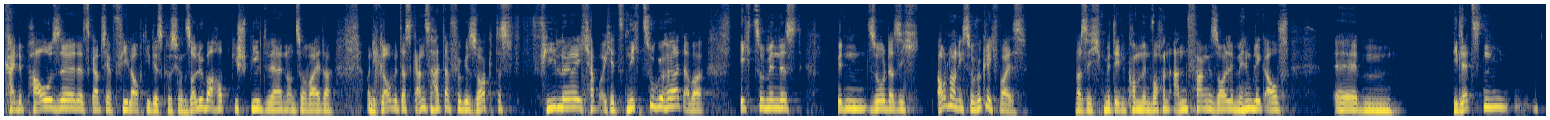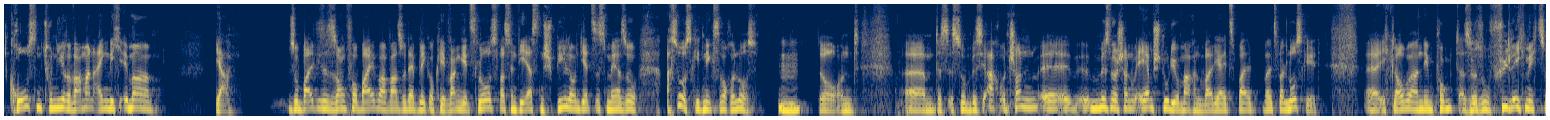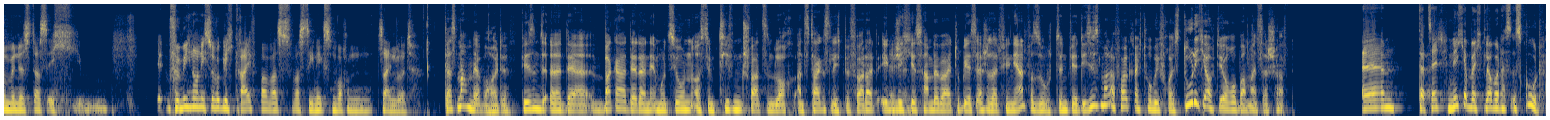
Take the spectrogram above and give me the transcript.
keine Pause. Das gab es ja viel auch die Diskussion, soll überhaupt gespielt werden und so weiter. Und ich glaube, das Ganze hat dafür gesorgt, dass viele, ich habe euch jetzt nicht zugehört, aber ich zumindest bin so, dass ich auch noch nicht so wirklich weiß, was ich mit den kommenden Wochen anfangen soll im Hinblick auf ähm, die letzten großen Turniere war man eigentlich immer, ja, sobald die Saison vorbei war, war so der Blick, okay, wann geht's los? Was sind die ersten Spiele? Und jetzt ist mehr so, ach so, es geht nächste Woche los. Mhm. So, und ähm, das ist so ein bisschen, ach, und schon äh, müssen wir schon eher im Studio machen, weil ja jetzt bald, weil es bald losgeht. Äh, ich glaube an dem Punkt, also so fühle ich mich zumindest, dass ich für mich noch nicht so wirklich greifbar, was, was die nächsten Wochen sein wird. Das machen wir aber heute. Wir sind äh, der Bagger, der deine Emotionen aus dem tiefen schwarzen Loch ans Tageslicht befördert. Ähnliches haben wir bei Tobias Escher seit vielen Jahren versucht. Sind wir dieses Mal erfolgreich? Tobi, freust du dich auf die Europameisterschaft? Ähm, tatsächlich nicht, aber ich glaube, das ist gut.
